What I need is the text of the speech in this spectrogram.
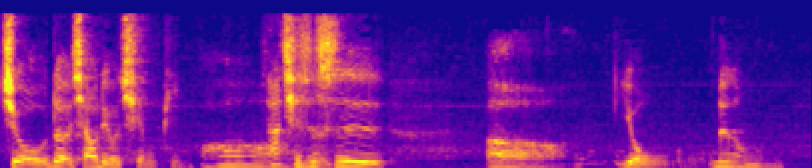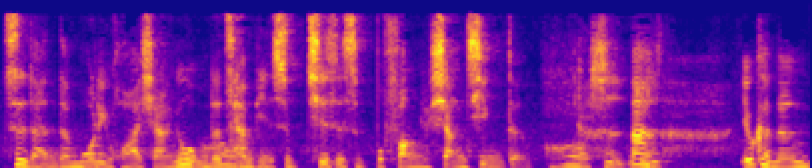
就热销六千瓶，哦，它其实是。呃，有那种自然的茉莉花香，因为我们的产品是、哦、其实是不放香精的。哦，是。那有可能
